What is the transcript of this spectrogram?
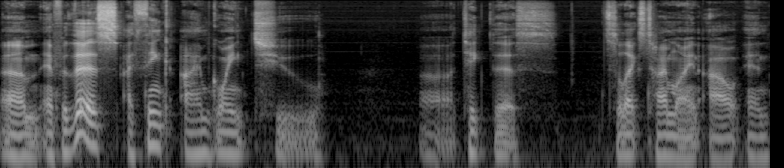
Um, and for this, I think I'm going to uh, take this selects timeline out and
